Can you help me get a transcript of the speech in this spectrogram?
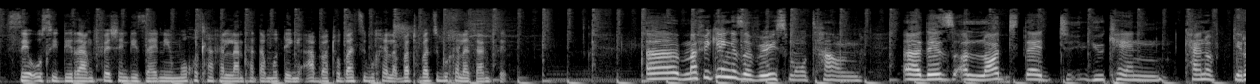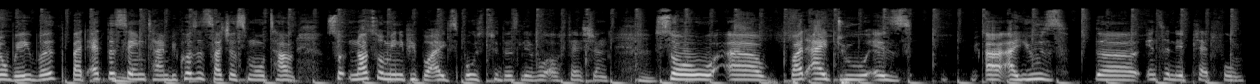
se o se dirang fashion designing mo go tlhagelelang thata mo teng a batho ba tsibogela batho ba tsibogela jang se Uh, Mafikeng is a very small town. Uh, there's a lot that you can kind of get away with, but at the same time, because it's such a small town, so not so many people are exposed to this level of fashion. So uh, what I do is uh, I use the internet platform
